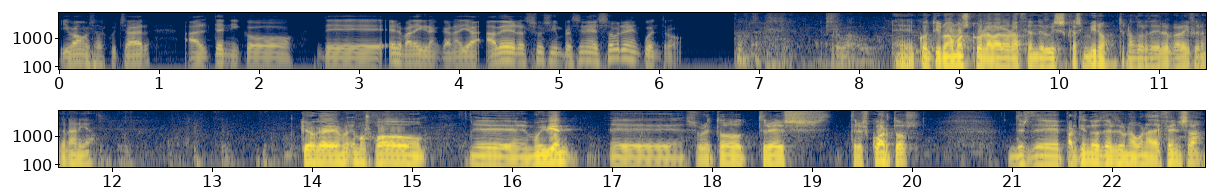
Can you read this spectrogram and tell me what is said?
y vamos a escuchar al técnico de Herbalife Gran Canaria a ver sus impresiones sobre el encuentro. Eh, continuamos con la valoración de Luis Casimiro, entrenador del Herbalife Gran Canaria. Creo que hemos jugado eh, muy bien, eh, sobre todo tres, tres cuartos, desde, partiendo desde una buena defensa.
